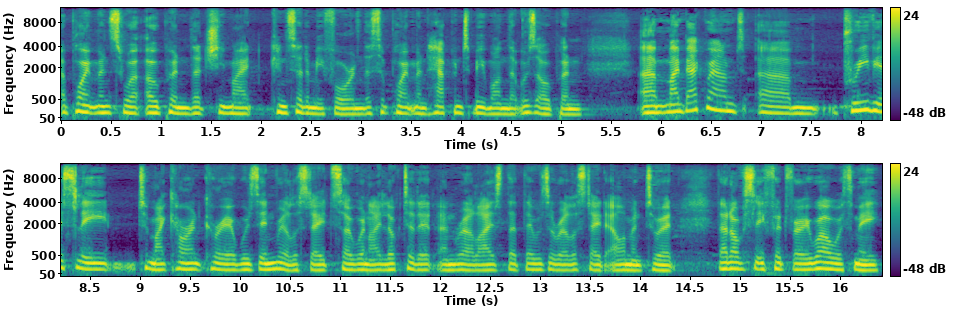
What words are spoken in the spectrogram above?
appointments were open that she might consider me for. And this appointment happened to be one that was open. Um, my background um, previously to my current career was in real estate, so when I looked at it and realized that there was a real estate element to it, that obviously fit very well with me.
